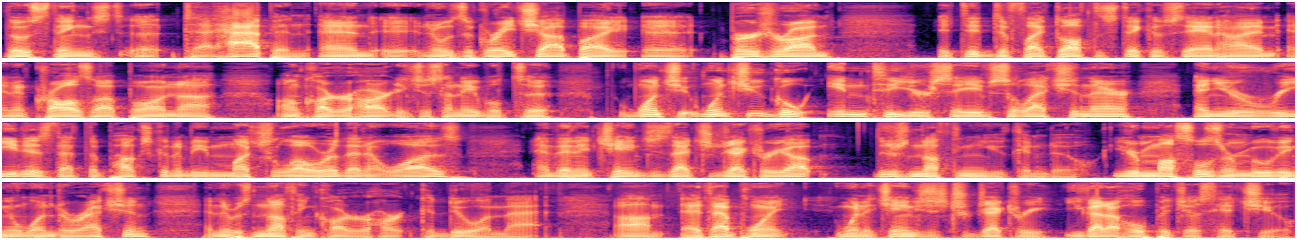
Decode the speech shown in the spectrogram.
those things to, to happen. And it, it, was a great shot by uh, Bergeron. It did deflect off the stick of Sanheim and it crawls up on uh, on Carter Hart. He's just unable to once you once you go into your save selection there and your read is that the puck's going to be much lower than it was, and then it changes that trajectory up there's nothing you can do. Your muscles are moving in one direction, and there was nothing Carter Hart could do on that. Um, at that point, when it changes trajectory, you got to hope it just hits you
